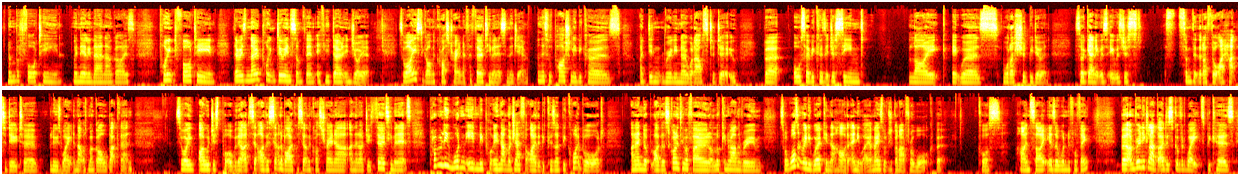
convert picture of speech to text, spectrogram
Number 14. We're nearly there now, guys. Point 14. There is no point doing something if you don't enjoy it. So I used to go on the cross trainer for 30 minutes in the gym, and this was partially because I didn't really know what else to do, but also because it just seemed like it was what I should be doing. So again, it was it was just something that I thought I had to do to lose weight, and that was my goal back then. So I, I would just put up with it. I'd sit either sit on a bike or sit on the cross trainer, and then I'd do 30 minutes. Probably wouldn't even be putting in that much effort either because I'd be quite bored I'd end up either scrolling through my phone or looking around the room. So I wasn't really working that hard anyway. I may as well just gone out for a walk, but of course, hindsight is a wonderful thing. But I'm really glad that I discovered weights because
